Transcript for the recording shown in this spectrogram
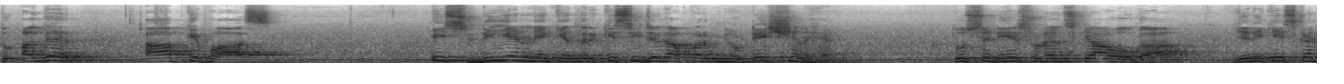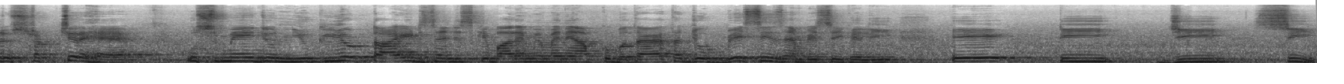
तो अगर आपके पास इस डीएनए के अंदर किसी जगह पर म्यूटेशन है तो उससे डियर स्टूडेंट्स क्या होगा? यानी कि इसका जो स्ट्रक्चर है, उसमें जो न्यूक्लियोटाइड्स हैं, जिसके बारे में मैंने आपको बताया था, जो बेसिस हैं basically A T G C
